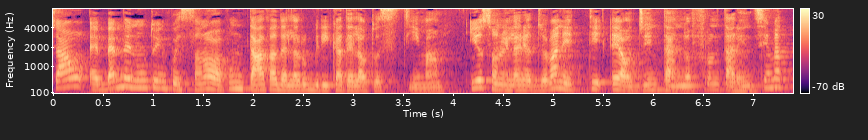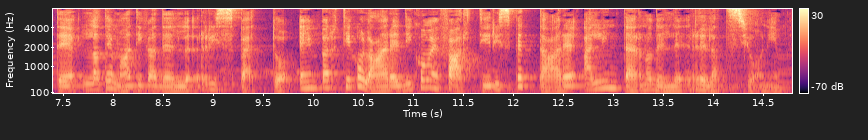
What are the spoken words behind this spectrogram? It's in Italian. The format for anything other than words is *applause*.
Ciao e benvenuto in questa nuova puntata della rubrica dell'autostima. Io sono Ilaria Giovanetti e oggi intendo affrontare insieme a te la tematica del rispetto e in particolare di come farti rispettare all'interno delle relazioni.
